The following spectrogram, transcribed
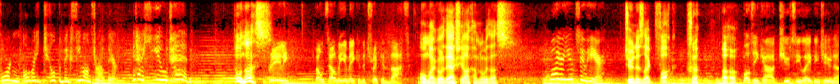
Forden already killed the big sea monster out there. It had a huge head. oh, nice. Really? Don't tell me you're making the trip in that. Oh my god, they actually are coming with us. Why are you two here? Junah's like, fuck. uh oh. Bodyguard duty, Lady Junah.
